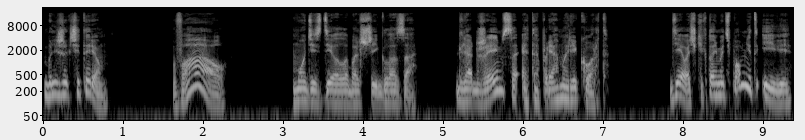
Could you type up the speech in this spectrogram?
Ближе к четырем. «Вау!» Моди сделала большие глаза. «Для Джеймса это прямо рекорд. Девочки, кто-нибудь помнит Иви?»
